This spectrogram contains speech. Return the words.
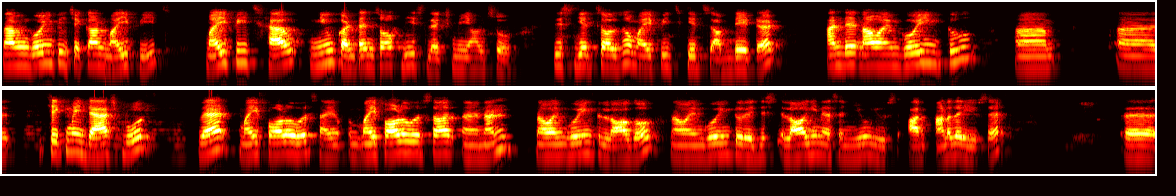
Now i'm going to check on my feeds. My feeds have new contents of this lakshmi also. This gets also my feeds gets updated. And now i'm going to um, uh, check my dashboard where my followers I my followers are uh, none. Now I'm going to log out. Now I'm going to register log in as a new user another user. Uh,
